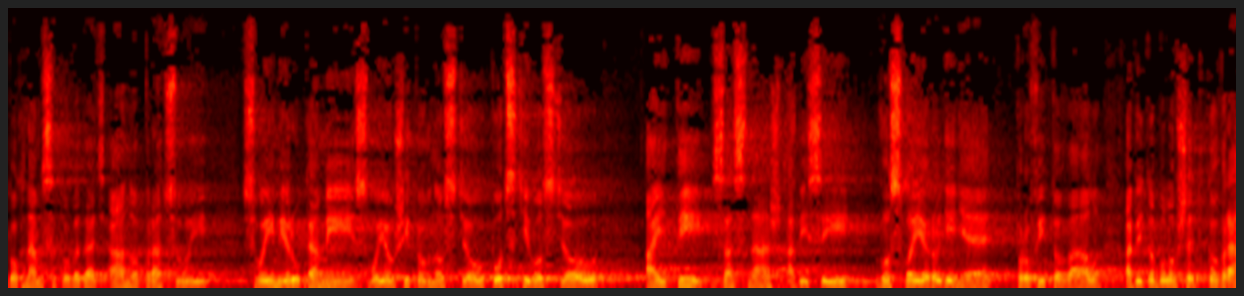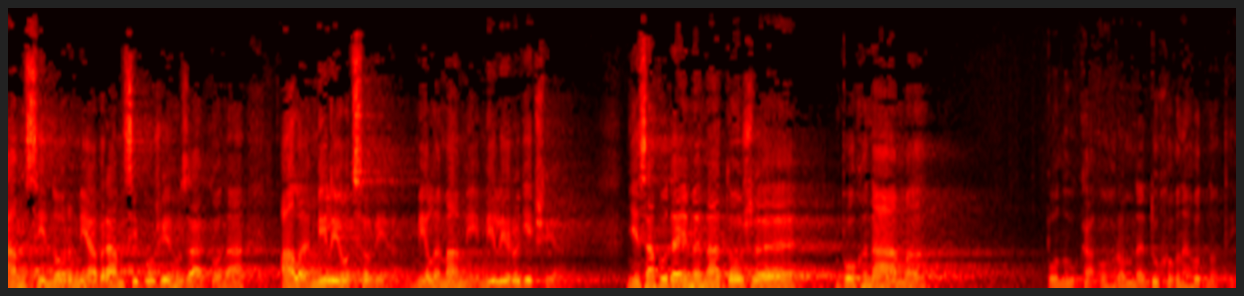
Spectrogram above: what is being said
Boh nám chce povedať, áno, pracuj svojimi rukami, svojou šikovnosťou, poctivosťou, aj ty sa snaž, aby si vo svojej rodine profitoval, aby to bolo všetko v rámci normy a v rámci Božieho zákona, ale, milí otcovia, milé mamy, milí rodičia, nezabúdajme na to, že Boh nám ponúka ohromné duchovné hodnoty.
